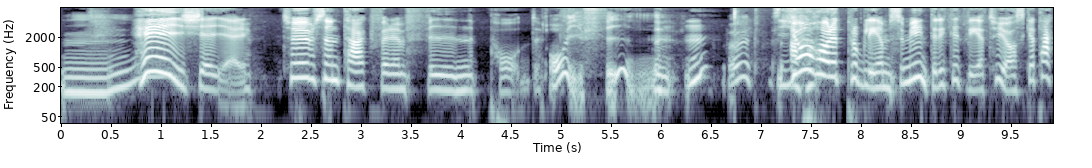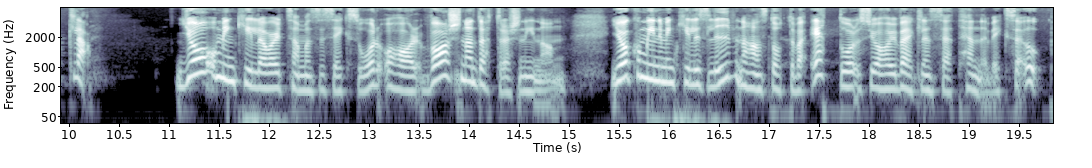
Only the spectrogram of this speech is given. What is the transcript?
Mm. Hej tjejer! Tusen tack för en fin podd. Oj, fin! Mm. Oj, Jag har ett problem som jag inte riktigt vet hur jag ska tackla. Jag och min kille har varit tillsammans i sex år och har varsina döttrar sedan innan. Jag kom in i min killes liv när hans dotter var ett år så jag har ju verkligen sett henne växa upp.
